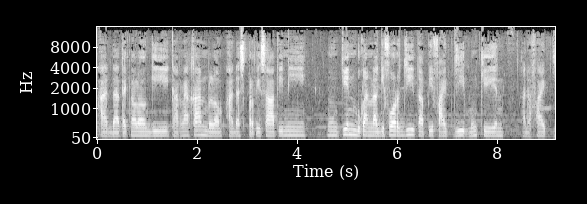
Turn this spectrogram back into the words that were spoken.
ada teknologi, karena kan belum ada seperti saat ini. Mungkin bukan lagi 4G tapi 5G mungkin ada 5G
